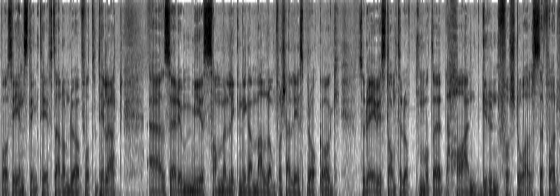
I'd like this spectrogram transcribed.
på å si instinktivt eller om du har fått det tillært, eh, så er det jo mye sammenligninger mellom forskjellige språk òg. Så du er jo i stand til å på en måte ha en grunnforståelse for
